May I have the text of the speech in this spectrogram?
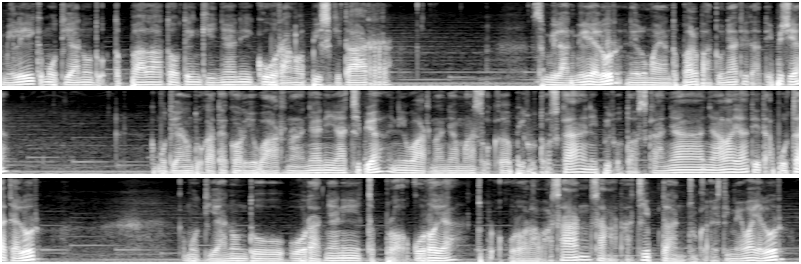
mili kemudian untuk tebal atau tingginya ini kurang lebih sekitar 9 mili ya lur. Ini lumayan tebal batunya tidak tipis ya. Kemudian untuk kategori warnanya ini ajib ya. Ini warnanya masuk ke biru toska. Ini biru toskanya nyala ya tidak pucat ya lur. Kemudian untuk uratnya ini ceplok kuro ya. Ceplok kuro lawasan sangat ajib dan juga istimewa ya lur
